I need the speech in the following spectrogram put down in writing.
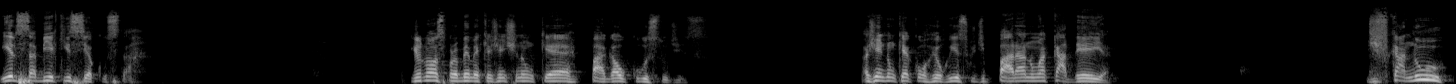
E ele sabia que isso ia custar. E o nosso problema é que a gente não quer pagar o custo disso. A gente não quer correr o risco de parar numa cadeia, de ficar nu.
